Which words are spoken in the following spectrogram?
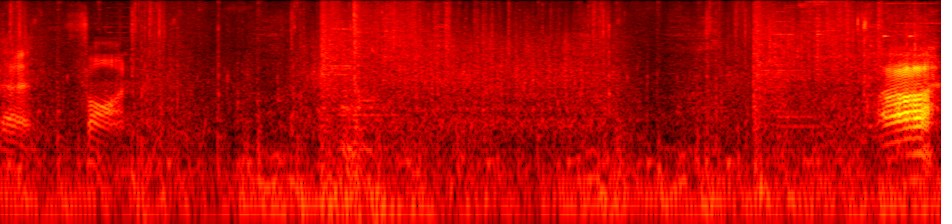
that faun. Ah!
